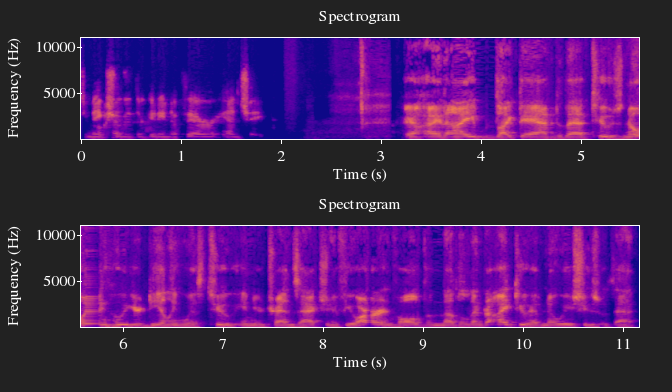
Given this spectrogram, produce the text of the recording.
to make sure that they're getting a fair handshake. Yeah, and I would like to add to that too, is knowing who you're dealing with too in your transaction. If you are involved with another lender, I too have no issues with that.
